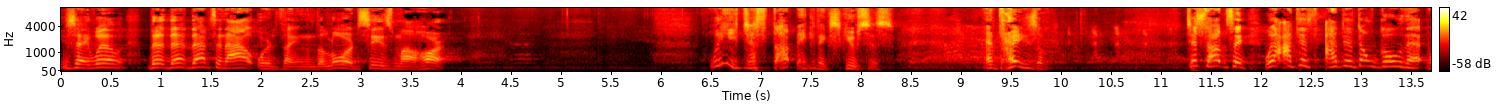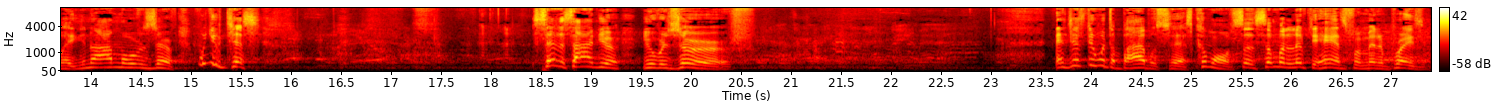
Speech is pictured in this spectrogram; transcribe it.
You say, well, that, that, that's an outward thing. The Lord sees my heart. Will you just stop making excuses and praise Him? Just stop saying, well, I just, I just don't go that way. You know, I'm more reserved. Will you just set aside your, your reserve and just do what the Bible says? Come on, so somebody lift your hands for a minute and praise Him.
